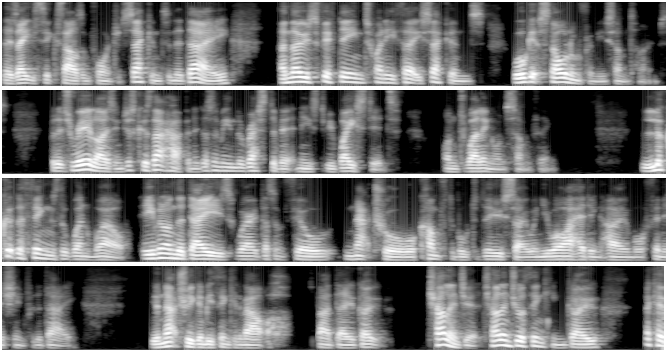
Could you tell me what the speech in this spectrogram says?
There's 86,400 seconds in a day, and those 15, 20, 30 seconds will get stolen from you sometimes. But it's realizing just because that happened, it doesn't mean the rest of it needs to be wasted on dwelling on something. Look at the things that went well, even on the days where it doesn't feel natural or comfortable to do so when you are heading home or finishing for the day. You're naturally going to be thinking about, oh, it's a bad day. Go challenge it, challenge your thinking. Go, okay,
